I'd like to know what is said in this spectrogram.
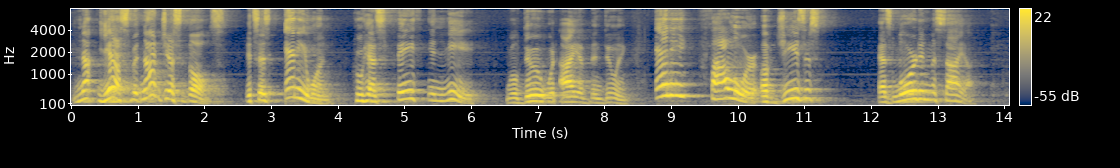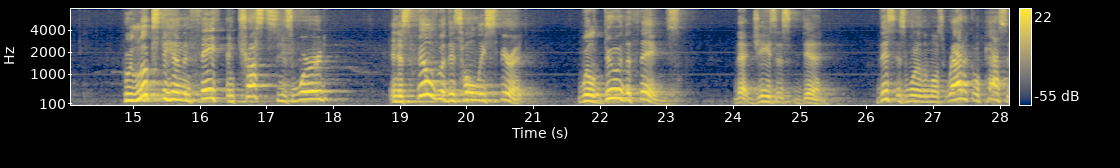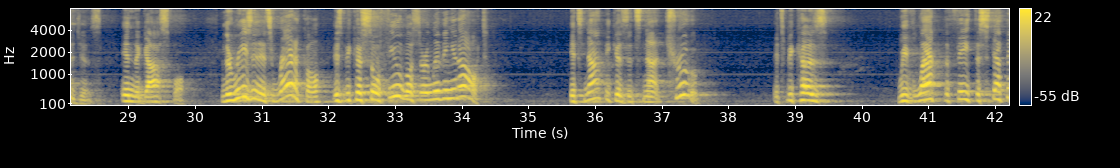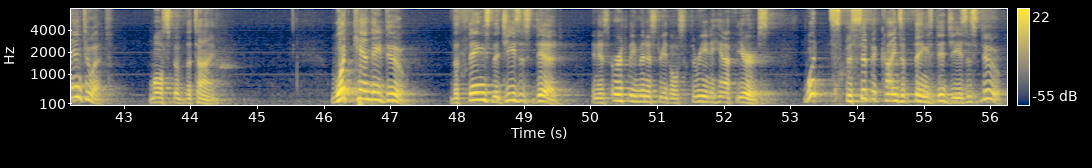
Not, yes, but not just those. It says, anyone who has faith in me will do what I have been doing. Any follower of Jesus as Lord and Messiah who looks to him in faith and trusts his word and is filled with His Holy Spirit will do the things that Jesus did. This is one of the most radical passages in the gospel. the reason it's radical is because so few of us are living it out. It's not because it's not true, it's because we've lacked the faith to step into it most of the time. What can they do? The things that Jesus did in his earthly ministry those three and a half years. What specific kinds of things did Jesus do?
